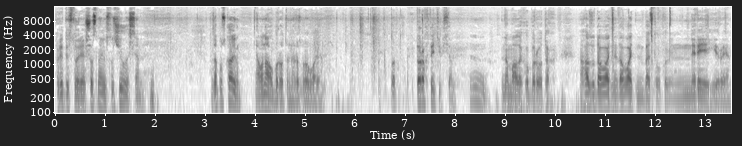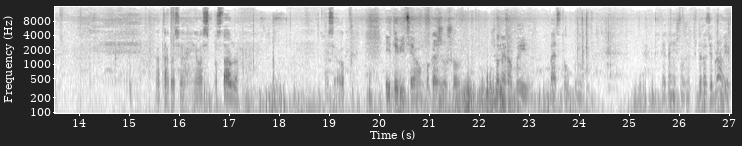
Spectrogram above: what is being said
Предісторія, що з нею случилося? Запускаю, а вона обороти не розвиває. От торохтить і все. На малих оборотах. Газу давати, не давати, без толку, він не реагує. Отак ось я вас поставлю. Ось оп. І дивіться, я вам покажу, що, що не роби без толку. Ну, я, звісно, вже підрозібрав його.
